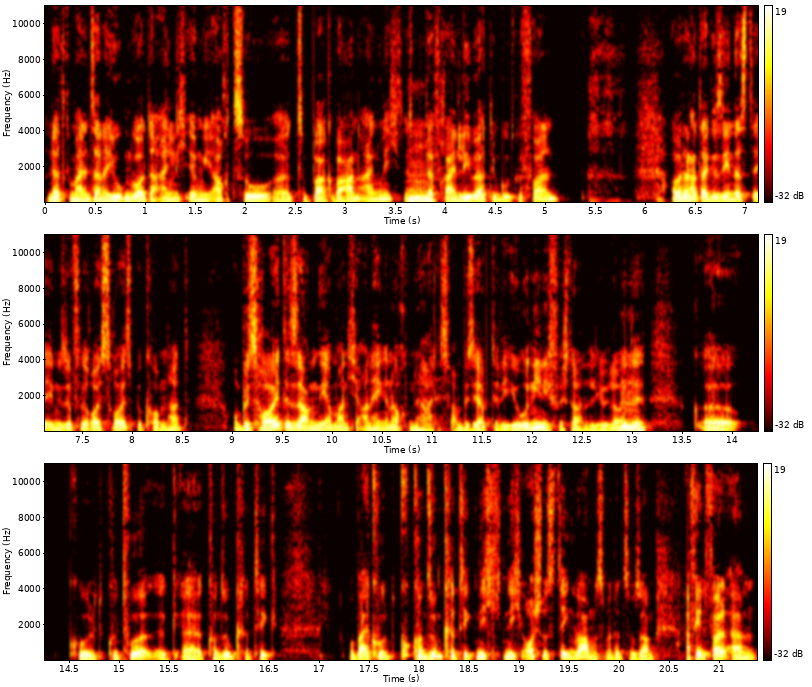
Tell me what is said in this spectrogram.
und der hat gemeint, in seiner Jugend wollte er eigentlich irgendwie auch zu, äh, zu Bhagwan eigentlich. Das mit der freien Liebe hat ihm gut gefallen. Aber dann hat er gesehen, dass der irgendwie so viel Rolls-Royce bekommen hat. Und bis heute sagen die ja manche Anhänger noch, na, das war ein bisschen, habt ihr die Ironie nicht verstanden, liebe Leute. Äh, Kult, Kultur, äh, Konsumkritik. Wobei Kult, Konsumkritik nicht, nicht Oschus Ding war, muss man dazu sagen. Auf jeden Fall, ähm,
